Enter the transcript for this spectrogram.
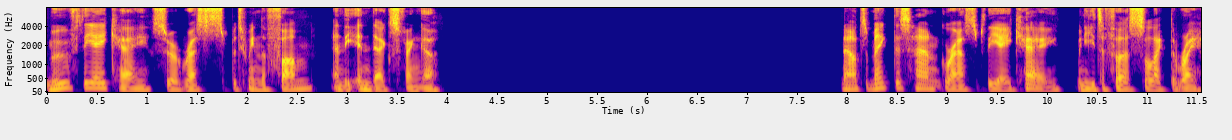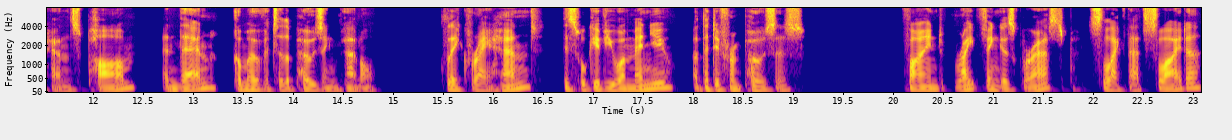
Move the AK so it rests between the thumb and the index finger. Now, to make this hand grasp the AK, we need to first select the right hand's palm and then come over to the posing panel. Click right hand. This will give you a menu of the different poses. Find right finger's grasp, select that slider,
